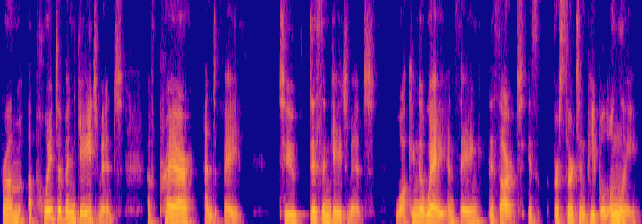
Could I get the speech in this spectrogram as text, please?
from a point of engagement of prayer and faith to disengagement, walking away and saying, This art is for certain people only?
